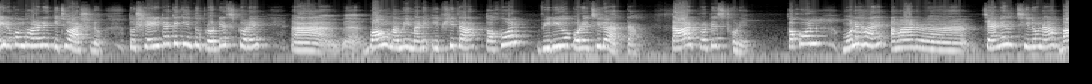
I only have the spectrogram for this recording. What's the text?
এইরকম ধরনের কিছু আসলো। তো সেইটাকে কিন্তু প্রোটেস্ট করে বং মামি মানে ইপসিতা তখন ভিডিও করেছিল একটা, তার প্রোটেস্ট করে। তখন মনে হয় আমার চ্যানেল ছিল না বা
